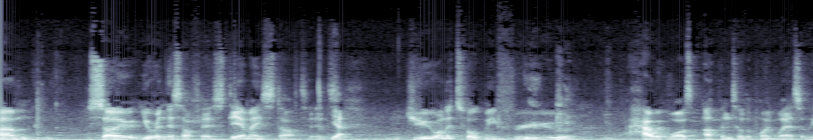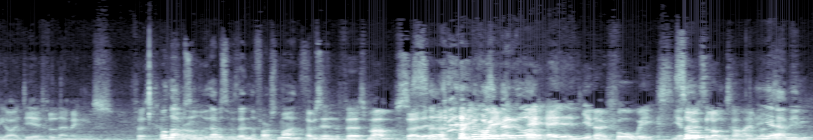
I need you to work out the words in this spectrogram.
Um, so you're in this office. DMA started. Yeah. Do you want to talk me through how it was up until the point where sort of the idea for Lemmings first? Well, that was from? only that was within the first month. That was in the first month, so, So, that it wasn't very long. Eh, eh, you know, four weeks. You know, it's a long time. Yeah, I mean,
